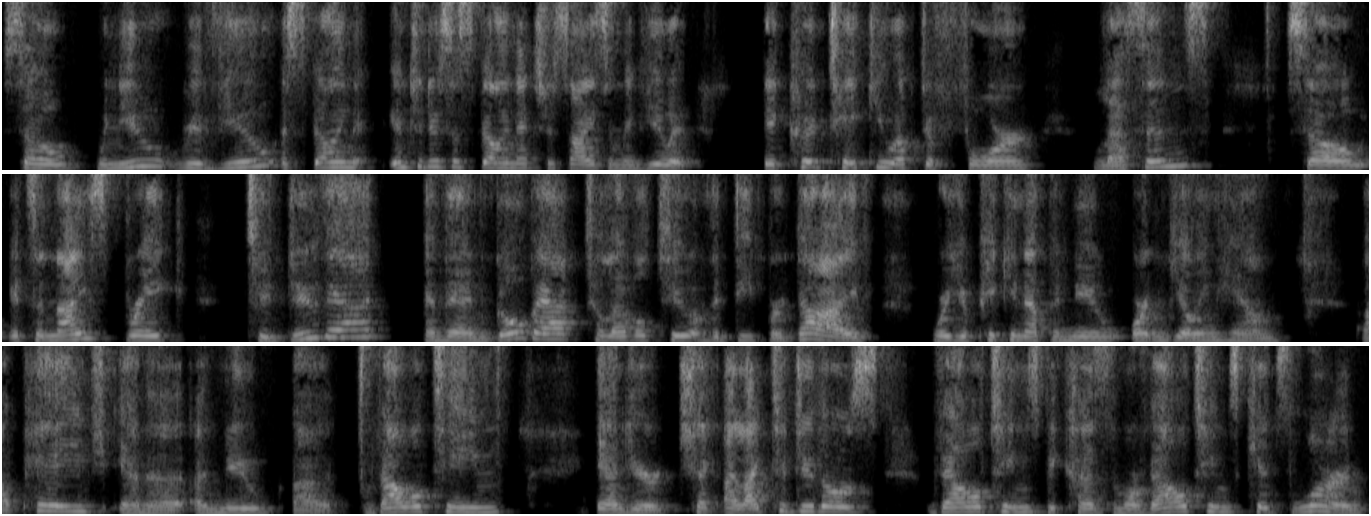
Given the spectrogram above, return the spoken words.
so when you review a spelling, introduce a spelling exercise and review it, it could take you up to four lessons. So it's a nice break to do that and then go back to level two of the deeper dive where you're picking up a new Orton Gillingham uh, page and a, a new uh, vowel team. And you're check. I like to do those vowel teams because the more vowel teams kids learn,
